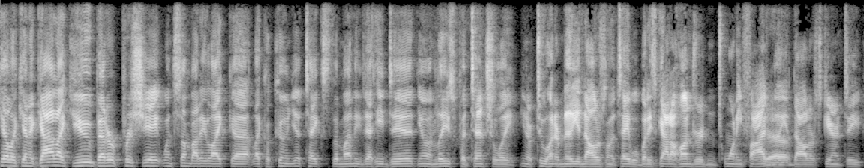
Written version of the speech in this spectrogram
Kelly, can a guy like you better appreciate when somebody like uh, like Acuna takes the money that he did, you know, and leaves potentially, you know, two hundred million dollars on the table, but he's got hundred and twenty five yeah. million dollars guaranteed.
